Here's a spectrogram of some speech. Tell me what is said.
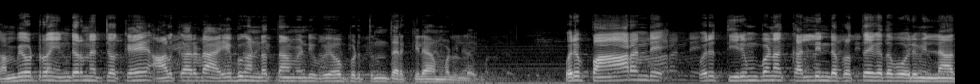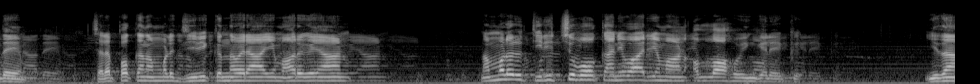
കമ്പ്യൂട്ടറും ഇന്റർനെറ്റൊക്കെ ആൾക്കാരുടെ അയബ് കണ്ടെത്താൻ വേണ്ടി ഉപയോഗപ്പെടുത്തുന്ന തിരക്കിലാണ് നമ്മളുള്ളത്. ഒരു പാറന്റെ ഒരു തിരുമ്പണ കല്ലിന്റെ പ്രത്യേകത പോലും ഇല്ലാതെ ചിലപ്പോഴൊക്കെ നമ്മൾ ജീവിക്കുന്നവരായി മാറുകയാണ്. നമ്മളൊരു തിരിച്ചുപോക്ക് അനിവാര്യമാണ് അള്ളാഹുവിങ്കലേക്ക് ഇതാ.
